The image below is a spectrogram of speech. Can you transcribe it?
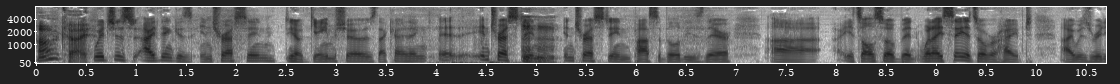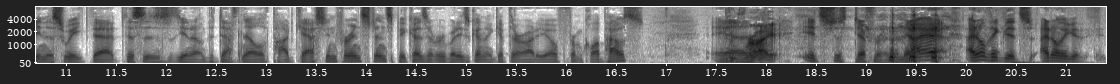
Oh, okay. which is I think is interesting. You know, game shows that kind of thing. Uh, Interesting, interesting possibilities there. Uh, it's also been when I say it's overhyped. I was reading this week that this is you know the death knell of podcasting, for instance, because everybody's going to get their audio from Clubhouse. And Right. it's just different. I mean, I I don't think it's I don't think it,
